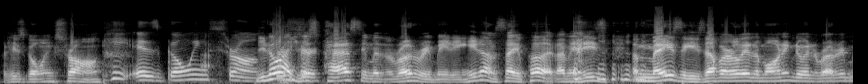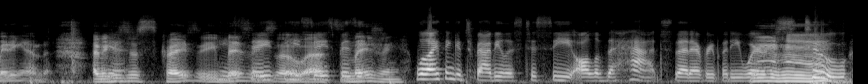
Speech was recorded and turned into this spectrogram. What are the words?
but he's going strong. He is going strong. You know, I sure. just passed him at the Rotary meeting. He doesn't say put. I mean, he's amazing. He's up early in the morning doing the Rotary meeting, and I mean, he's just crazy He busy. stays, so he uh, busy. amazing. Well, I think it's fabulous to see all of the hats that everybody wears Mhm. too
